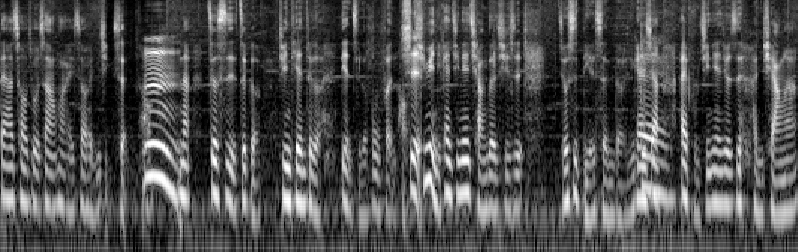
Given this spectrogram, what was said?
大家操作上的话还是要很谨慎。嗯，那这是这个今天这个电子的部分哈。是，因为你看今天强的其实。就是跌升的，你看像爱普今天就是很强啊，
